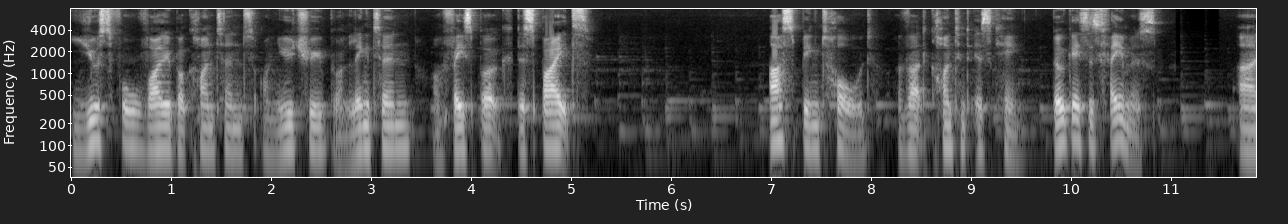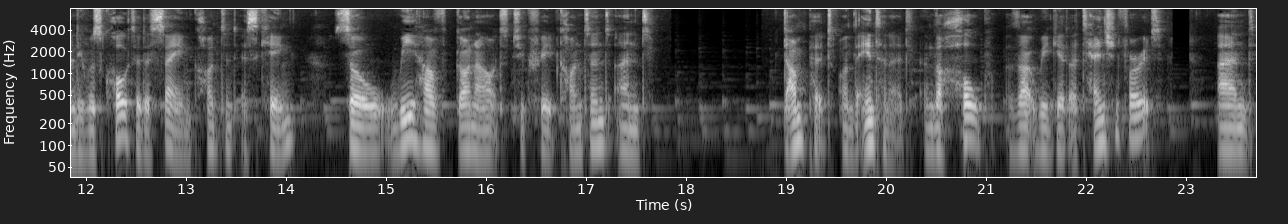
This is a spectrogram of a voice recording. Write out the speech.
useful, valuable content on YouTube, on LinkedIn, on Facebook, despite us being told that content is king. Bill Gates is famous and he was quoted as saying, Content is king. So we have gone out to create content and dump it on the internet in the hope that we get attention for it and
